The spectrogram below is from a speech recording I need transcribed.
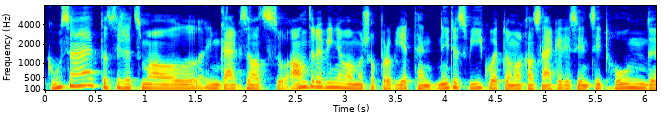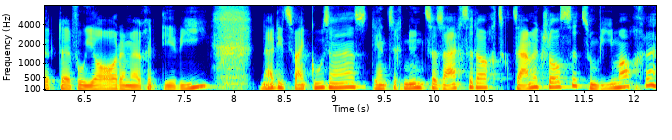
Cousins. Das ist jetzt mal im Gegensatz zu anderen Weinen, die wir schon probiert haben, nicht ein Weingut, wo man kann sagen, die sind seit hunderten von Jahren machen die Wein. Nein, die zwei Cousins, die haben sich 1986 zusammengeschlossen zum Wein machen.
